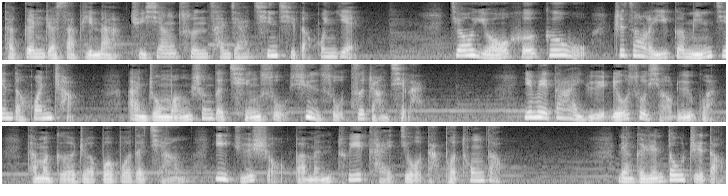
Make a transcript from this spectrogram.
他跟着萨皮娜去乡村参加亲戚的婚宴，郊游和歌舞制造了一个民间的欢场。暗中萌生的情愫迅速滋长起来，因为大雨留宿小旅馆，他们隔着薄薄的墙，一举手把门推开就打破通道。两个人都知道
